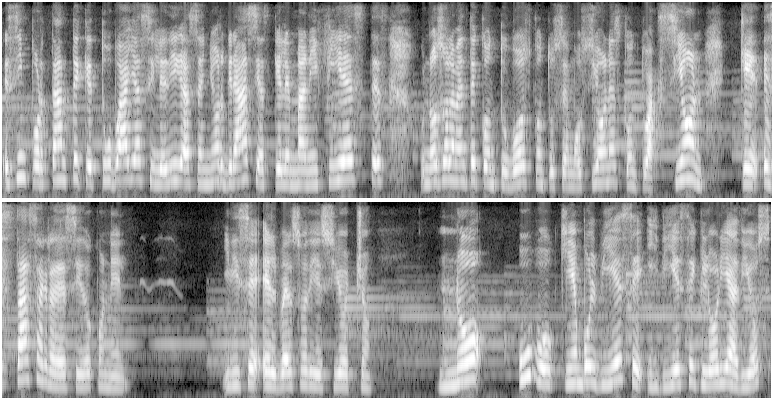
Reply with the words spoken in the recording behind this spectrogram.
Es importante que tú vayas y le digas, Señor, gracias, que le manifiestes no solamente con tu voz, con tus emociones, con tu acción, que estás agradecido con Él. Y dice el verso 18, no hubo quien volviese y diese gloria a Dios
